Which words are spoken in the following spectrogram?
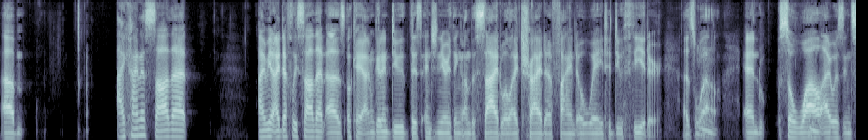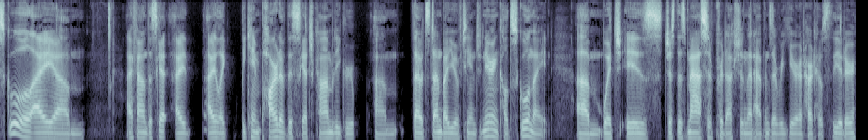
Um, I kind of saw that I mean, I definitely saw that as okay, I'm going to do this engineering thing on the side while I try to find a way to do theater as Hmm. well. And so while I was in school, I um I found the sketch I I like became part of this sketch comedy group um that was done by U of T Engineering called Skule Nite, um, which is just this massive production that happens every year at Hart House Theater.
